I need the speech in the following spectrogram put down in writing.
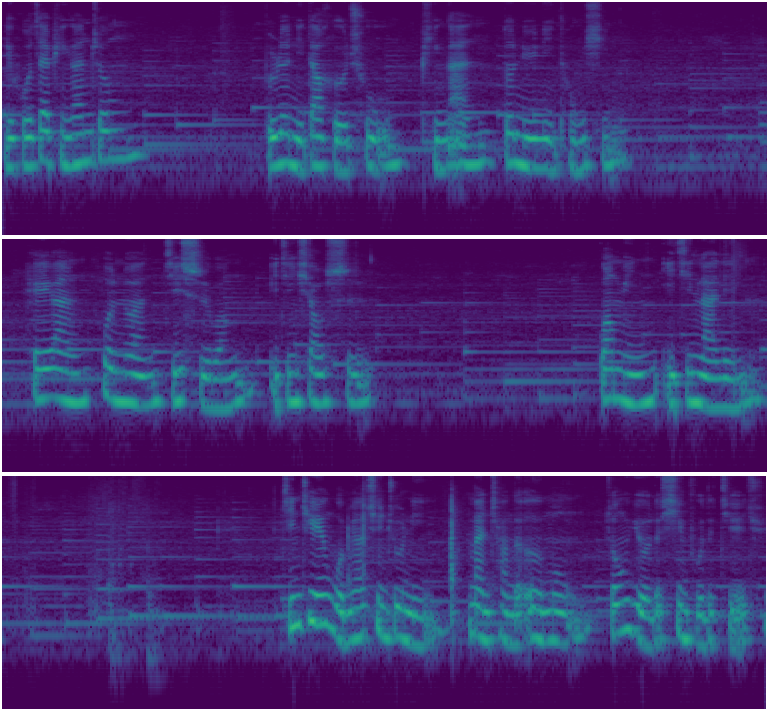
你活在平安中，不论你到何处，平安都与你同行。黑暗、混乱及死亡已经消失，光明已经来临。今天我们要庆祝你漫长的噩梦终于有了幸福的结局。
